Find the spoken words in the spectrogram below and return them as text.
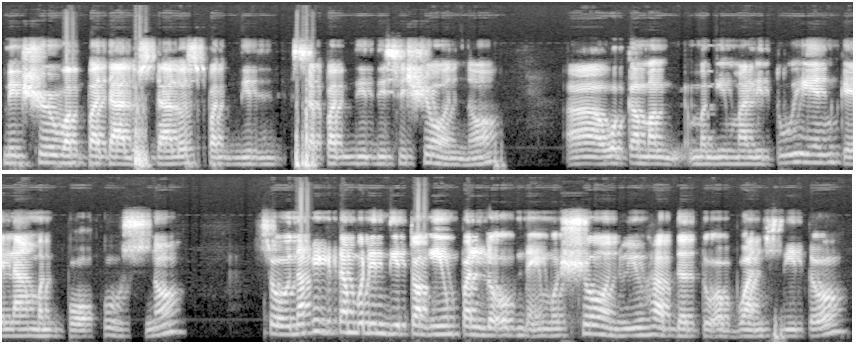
make sure wag pa dalos-dalos pag, sa pagdidesisyon, no? Uh, wag ka mag, maging malituhin, kailangan mag-focus, no? So, nakikita mo rin dito ang iyong panloob na emosyon. You have the two of wands dito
